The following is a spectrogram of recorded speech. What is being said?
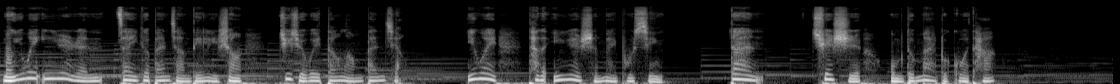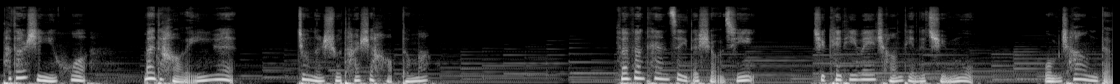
某一位音乐人在一个颁奖典礼上拒绝为刀郎颁奖，因为他的音乐审美不行，但确实我们都卖不过他。他当时疑惑：卖得好的音乐，就能说它是好的吗？翻翻看自己的手机。去 KTV 常点的曲目，我们唱的、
